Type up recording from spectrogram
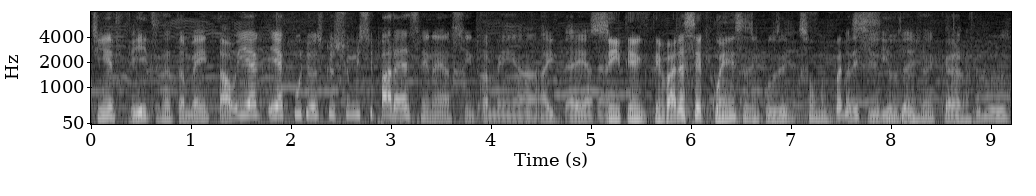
tinha efeitos, né, também e tal. E é, e é curioso que os filmes se parecem, né? Assim também a, a ideia, né? Sim, tem, tem várias sequências, inclusive, que são muito parecidas. Parecidas, né? né, cara? Curioso.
